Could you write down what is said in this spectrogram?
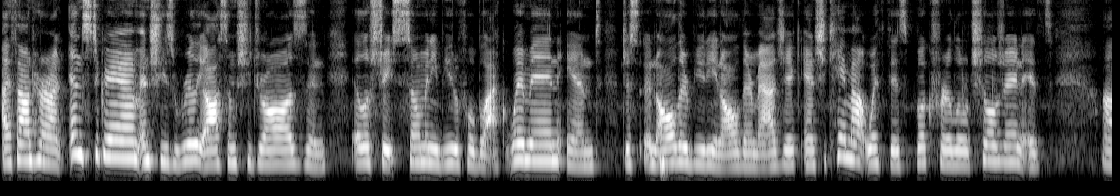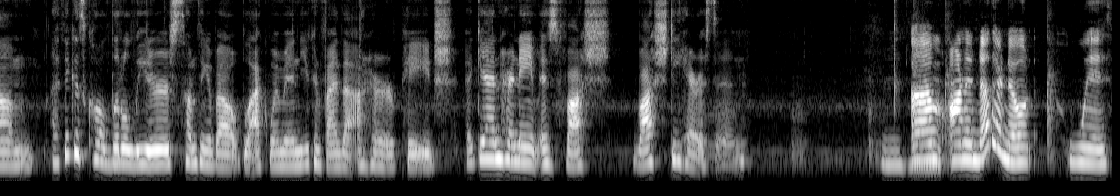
I found her on Instagram and she's really awesome. She draws and illustrates so many beautiful black women and just in all their beauty and all their magic. And she came out with this book for little children. It's um, I think it's called Little Leaders, something about black women. You can find that on her page. Again, her name is Vash Vashti Harrison. Um, on another note, with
